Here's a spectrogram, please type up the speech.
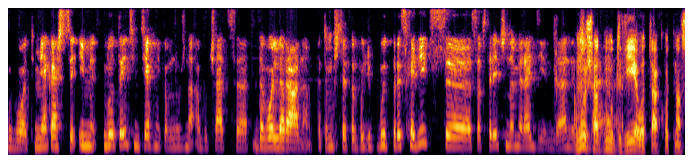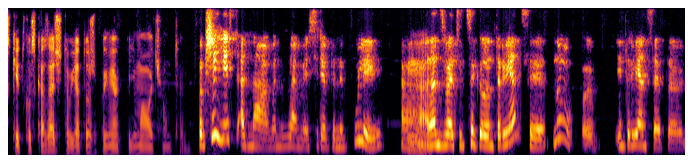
Вот. Мне кажется, именно вот этим техникам нужно обучаться довольно рано, потому что это будет, будет происходить с, со встречи номер один, да? Начиная... А можешь одну-две вот так вот на скидку сказать, чтобы я тоже пример понимал, о чем ты? Вообще есть одна, мы называем ее серебряной пулей. Mm. Она называется цикл интервенции. Ну, э, интервенция — это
